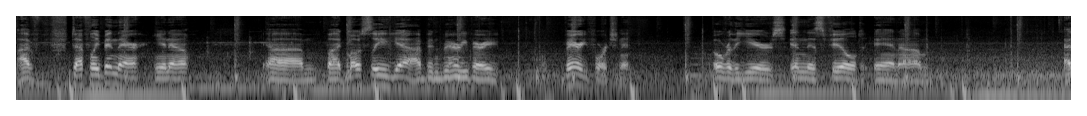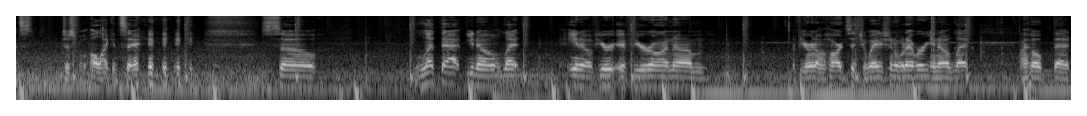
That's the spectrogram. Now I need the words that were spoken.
I've definitely been there, you know. Um, but mostly, yeah, I've been very, very, very fortunate over the years in this field, and um, that's just all I can say. so let that, you know, let you know if you're if you're on um, if you're in a hard situation or whatever, you know, let I hope that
